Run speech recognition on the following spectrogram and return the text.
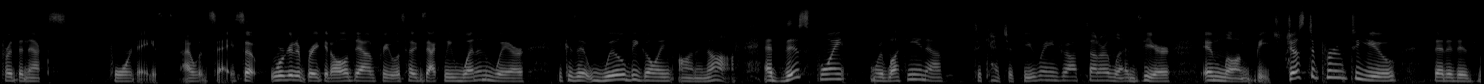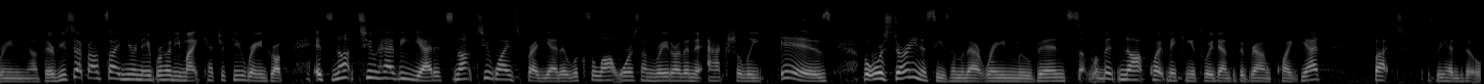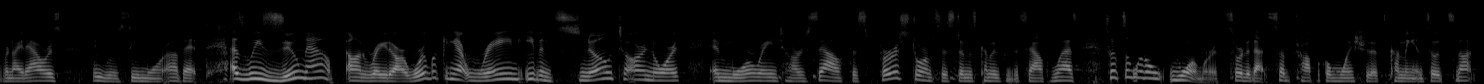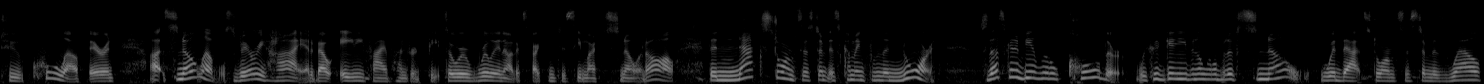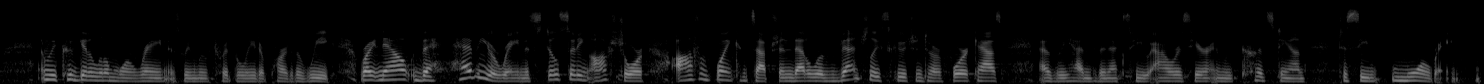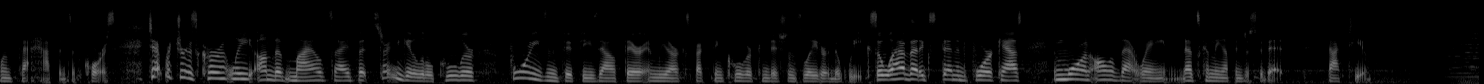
for the next four days, I would say. So we're going to break it all down for you. We'll tell you exactly when and where because it will be going on and off. At this point, we're lucky enough to catch a few raindrops on our lens here in Long Beach, just to prove to you that it is raining out there. If you step outside in your neighborhood, you might catch a few raindrops. It's not too heavy yet. It's not too widespread yet. It looks a lot worse on radar than it actually is, but we're starting to see some of that rain move in, some of it not quite making its way down to the ground quite yet. But as we head into the overnight hours, we will see more of it. As we zoom out on radar, we're looking at rain, even snow to our north and more rain to our south. This first storm system is coming from the southwest, so it's a little warmer. It's sort of that subtropical moisture that's coming in, so it's not too cool out there. And uh, snow levels very high at about 8,500 feet, so we're really not expecting to see much snow at all. The next storm system is coming from the north. So that's going to be a little colder. We could get even a little bit of snow with that storm system as well and we could get a little more rain as we move toward the later part of the week. Right now, the heavier rain is still sitting offshore off of Point Conception. That'll eventually scooch into our forecast as we head into the next few hours here, and we could stand to see more rain once that happens, of course. Temperature is currently on the mild side, but starting to get a little cooler. 40s and 50s out there, and we are expecting cooler conditions later in the week. So we'll have that extended forecast and more on all of that rain. That's coming up in just a bit. Back to you.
